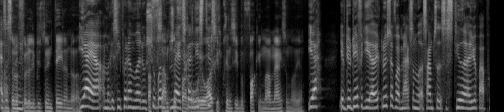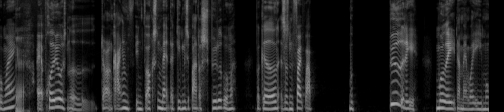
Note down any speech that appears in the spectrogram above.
Altså, så du føler lige pludselig, du en del af noget. Ja, ja, og man kan sige, på den måde er det jo og super samtidig får du jo materialistisk. også i princippet fucking meget opmærksomhed, ja. Ja, Jamen, det er jo det, fordi jeg havde ikke lyst til at få opmærksomhed, og samtidig så stirrede alle jo bare på mig, ikke? Ja. Og jeg prøvede jo sådan noget... Der var engang en, en voksen mand, der gik med til barn, der spyttede på mig på gaden. Altså sådan, folk var modbydelige mod en, når man var emo.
